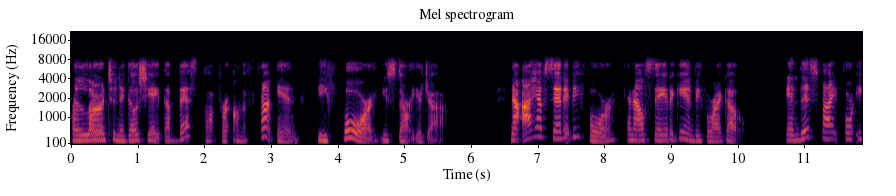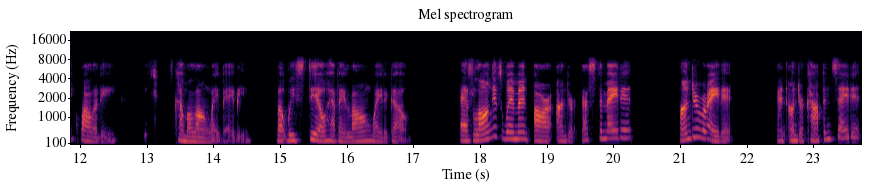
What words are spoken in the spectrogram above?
and learn to negotiate the best offer on the front end before you start your job. Now, I have said it before, and I'll say it again before I go. In this fight for equality, we've come a long way, baby, but we still have a long way to go. As long as women are underestimated, underrated, and undercompensated,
